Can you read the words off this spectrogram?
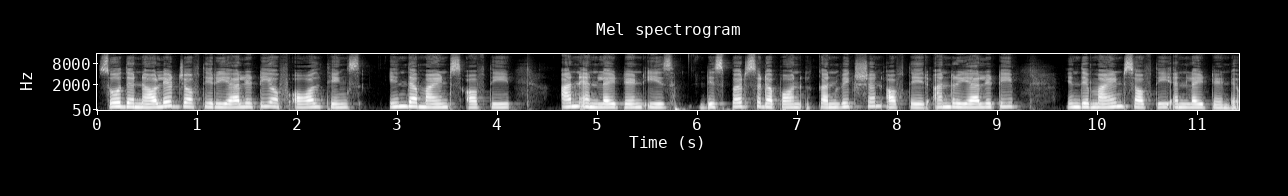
So, the knowledge of the reality of all things in the minds of the unenlightened is dispersed upon conviction of their unreality in the minds of the enlightened.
